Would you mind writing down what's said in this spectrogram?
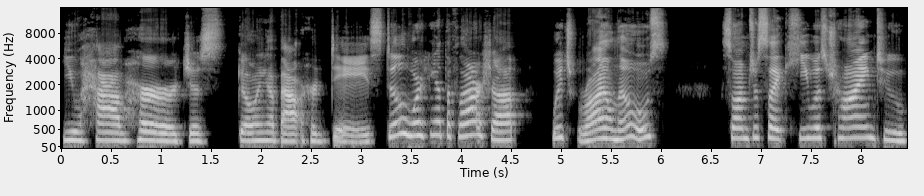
you have her just going about her days, still working at the flower shop, which Ryle knows. So I'm just like, he was trying to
